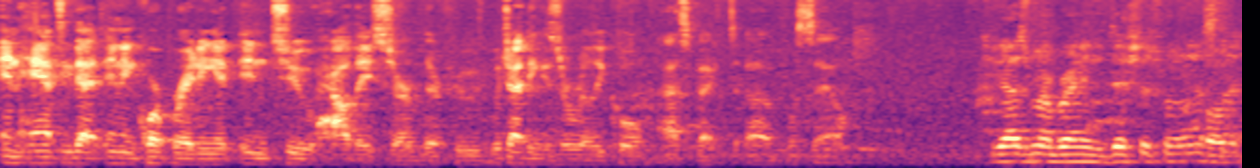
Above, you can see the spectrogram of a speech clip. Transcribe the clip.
enhancing that and incorporating it into how they serve their food, which I think is a really cool aspect of Wassail. Do you guys remember any of the dishes from last Well, night?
